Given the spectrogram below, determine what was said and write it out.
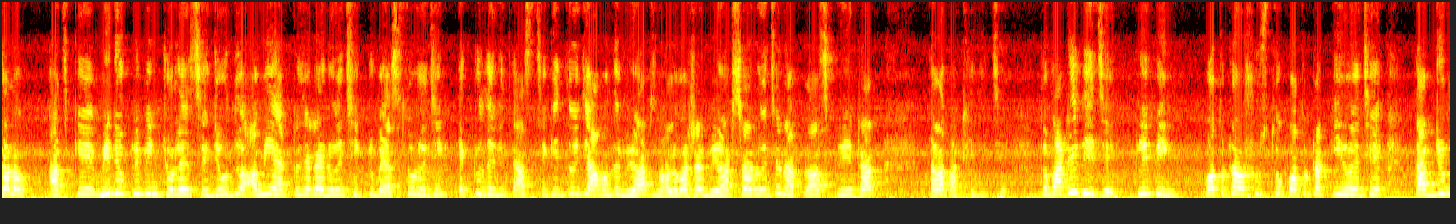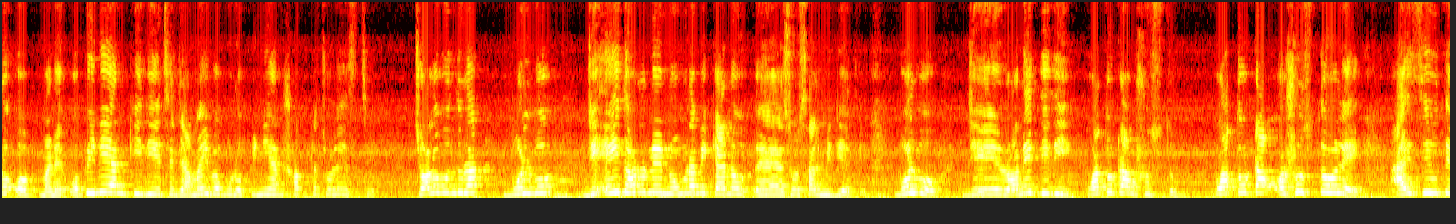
চলো, আজকে ভিডিও ক্লিপিং চলে এসেছে, যেহেতু আমি একটা জায়গায় রয়েছি, একটু ব্যস্ত রয়েছি, একটু দেরিতে আসছে, কিন্তু ওই যে আমাদের ভিউয়ার্স ভালোবাসার ভিউয়ার্সরা রয়েছে না প্লাস ক্রিয়েটার তারা পাঠিয়ে দিচ্ছে। তো পাঠিয়ে দিয়েছে ক্লিপিং কতটা অসুস্থ, কতটা কি হয়েছে, তার জন্য মানে ওপিনিয়ন কি দিয়েছে, জামাইবাবুর ওপিনিয়ন সবটা চলে এসছে। চলো বন্ধুরা, বলব যে এই ধরনের নোংরামি কেন সোশ্যাল মিডিয়াতে বলব যে রনের দিদি কতটা অসুস্থ কতটা অসুস্থ হলে আইসিইউতে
